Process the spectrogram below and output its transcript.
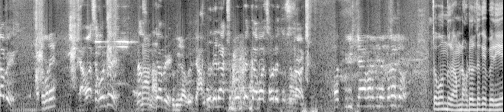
যাবে কত করে? যাওয়া আসা করবে? না না, যাবে? শুধু গেলে একশো পঞ্চাশ যাওয়া আসা হলে দুশো ষাট। তিরিশ টাকা করে দিবে চলে যাও। তো বন্ধুরা আমরা হোটেল থেকে বেরিয়ে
